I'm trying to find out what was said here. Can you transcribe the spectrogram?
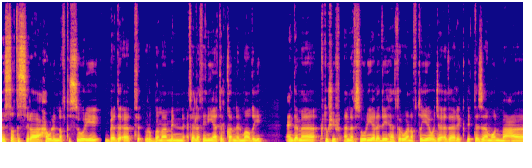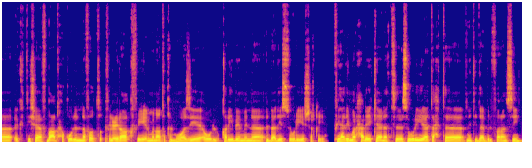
قصة الصراع حول النفط السوري بدأت ربما من ثلاثينيات القرن الماضي عندما اكتشف أن سوريا لديها ثروة نفطية وجاء ذلك بالتزامن مع اكتشاف بعض حقول النفط في العراق في المناطق الموازية أو القريبة من البادية السورية الشرقية. في هذه المرحلة كانت سوريا تحت الانتداب الفرنسي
